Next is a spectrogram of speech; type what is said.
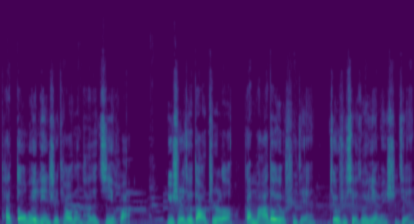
他都会临时调整他的计划，于是就导致了干嘛都有时间，就是写作业没时间。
